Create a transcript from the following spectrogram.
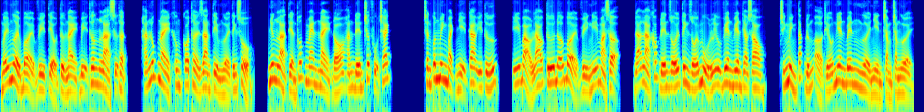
mấy người bởi vì tiểu tử này bị thương là sự thật, hắn lúc này không có thời gian tìm người tính sổ, nhưng là tiền thuốc men này đó hắn đến trước phụ trách. Trần Quân Minh bạch nhị cao ý tứ, ý bảo lao tứ đỡ bởi vì nghĩ mà sợ, đã là khóc đến rối tinh rối mù lưu viên viên theo sau, chính mình tắc đứng ở thiếu niên bên người nhìn chằm chằm người.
